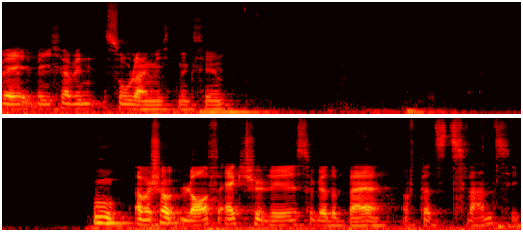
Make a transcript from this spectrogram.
weil, weil ich habe ihn so lange nicht mehr gesehen. Uh, aber schau, Love Actually ist sogar dabei, auf Platz 20.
